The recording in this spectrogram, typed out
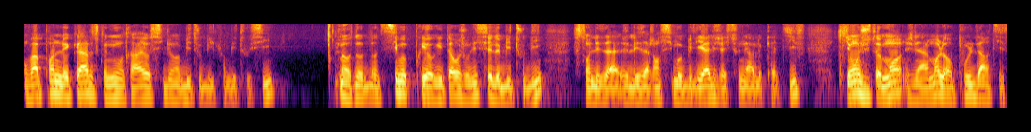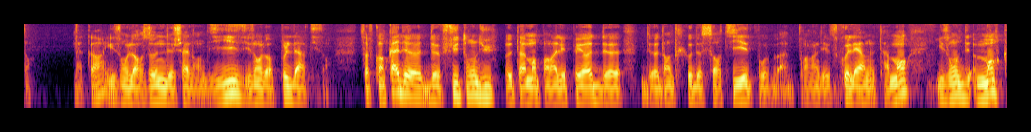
on va prendre le cas, parce que nous, on travaille aussi bien en B2B qu'en B2C. Notre, notre cible prioritaire aujourd'hui, c'est le B2B. Ce sont les, les, agences immobilières, les gestionnaires locatifs, qui ont justement généralement leur pool d'artisans. D'accord? Ils ont leur zone de chalandise, ils ont leur pool d'artisans. Sauf qu'en cas de, flux tendu, notamment pendant les périodes d'entrée ou de sortie, bah, pendant les scolaires notamment, ils ont manque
